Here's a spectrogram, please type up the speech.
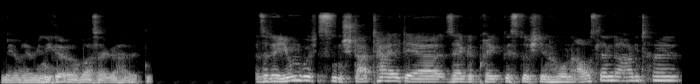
mehr oder weniger über Wasser gehalten. Also der Jungbusch ist ein Stadtteil, der sehr geprägt ist durch den hohen Ausländeranteil,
